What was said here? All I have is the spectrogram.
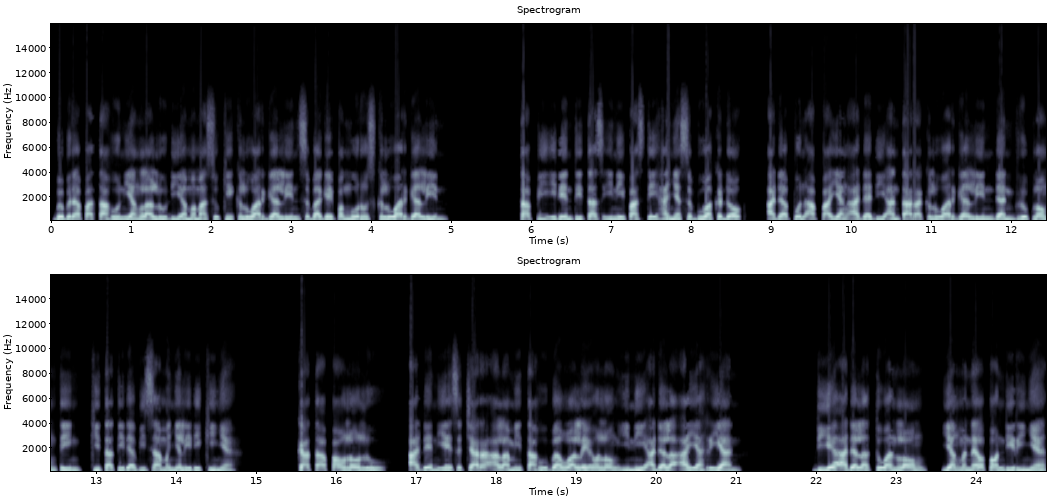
Beberapa tahun yang lalu dia memasuki keluarga Lin sebagai pengurus keluarga Lin. Tapi identitas ini pasti hanya sebuah kedok, adapun apa yang ada di antara keluarga Lin dan grup Longting, kita tidak bisa menyelidikinya. Kata Paulo Lu. Aden Ye secara alami tahu bahwa Leo Long ini adalah ayah Rian. Dia adalah Tuan Long, yang menelpon dirinya,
